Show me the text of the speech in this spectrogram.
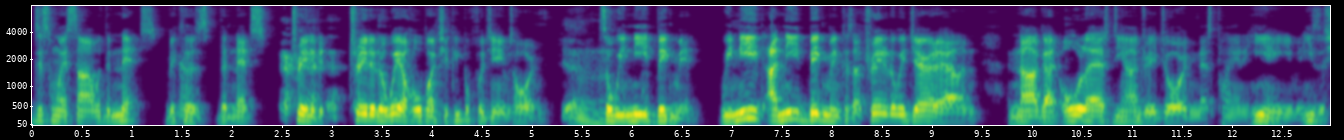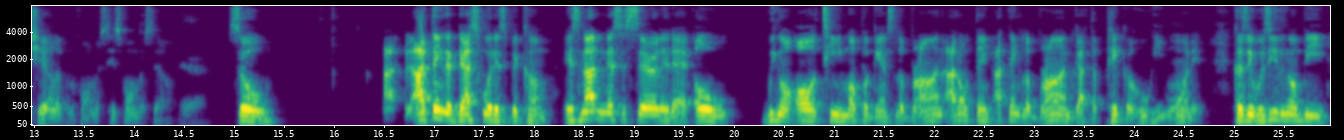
just went sign with the Nets because the Nets traded traded away a whole bunch of people for James Harden. Yeah. Mhm. So we need big men. We need I need big men because I traded away Jarrett Allen, and now I got old ass DeAndre Jordan that's playing, and he ain't even he's a shell of his former his former self. Yeah. So I, I think that that's what it's become. It's not necessarily that oh we gonna all team up against LeBron. I don't think I think LeBron got the pick of who he wanted because it was either gonna be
